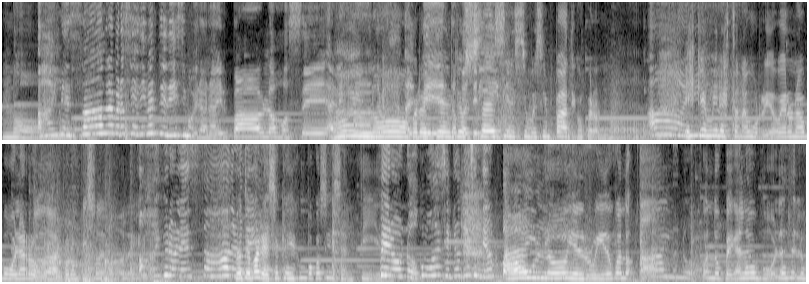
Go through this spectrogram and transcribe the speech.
No. Ay, no. Lesandra, pero sí es divertidísimo. Mira, a ir Pablo, José, Ay, Alejandro, no, pero es que Alberto, yo sé, Patricia. sí, sí, muy simpáticos, pero no. Ay, Es que mira, es tan aburrido ver una bola rodar por un piso de madera. Ay, pero Lesandra. ¿No te me- parece que es un poco sin sentido? Pero no, ¿cómo vas a decir que no tiene sentido el Ay, no, y el ruido cuando. Ay, no, cuando pegan las bolas de los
